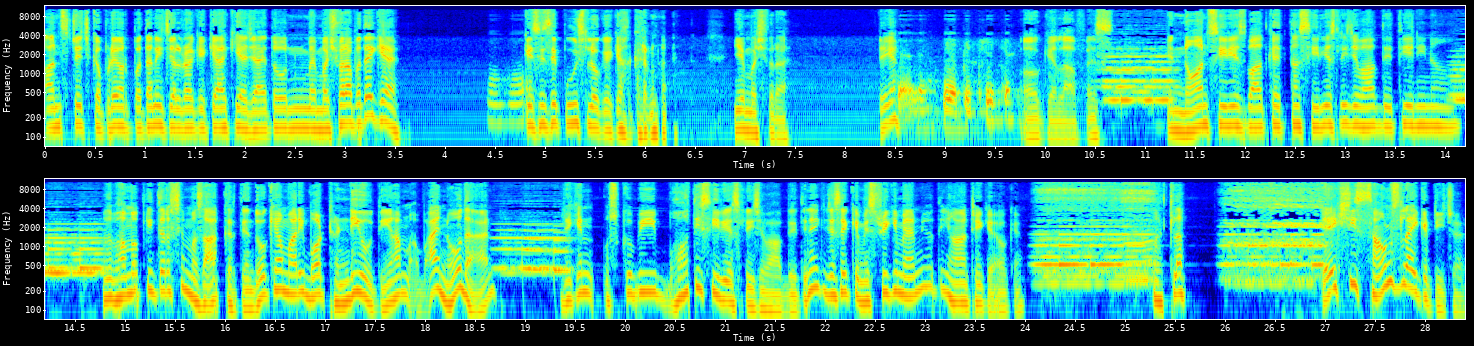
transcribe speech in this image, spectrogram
अनस्टिच कपड़े और पता नहीं चल रहा कि क्या किया जाए तो उनमें मशवरा पता है क्या है। किसी से पूछ लो कि क्या करना है। ये मशवरा है। ठीक है। ओके अल्लाह हाफिज। ये नॉन सीरियस बात का इतना सीरियसली जवाब देती है नीना। मतलब हम अपनी तरफ़ से मज़ाक करते हैं। दो क्या हमारी बहुत ठंडी होती है? हम आई नो दैट लेकिन उसको भी बहुत ही सीरियसली जवाब देती है जैसे केमिस्ट्री की मैम नहीं होती? हाँ ठीक है ओके मतलब एक she sound like a teacher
